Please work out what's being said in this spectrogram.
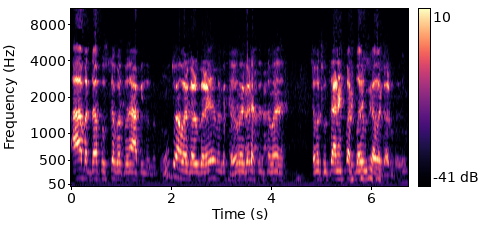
આ બધા પુસ્તકો તમને આપી દઉં હું તો આ વરગાડું કરે? તમે વરગાડ્યા તમે તમે છૂટતા નહીં પર બરું ક્યાં વરગાડું કર્યું.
